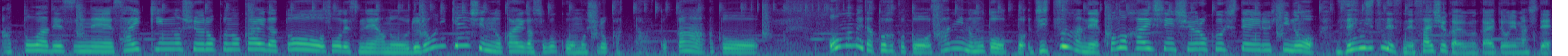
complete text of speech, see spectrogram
あとはですね、最近の収録の回だと、そうですね、あの、ルローニケンシンの回がすごく面白かったとか、あと、大豆田十和子と3人の元夫、実はね、この配信収録している日の前日ですね、最終回を迎えておりまして、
